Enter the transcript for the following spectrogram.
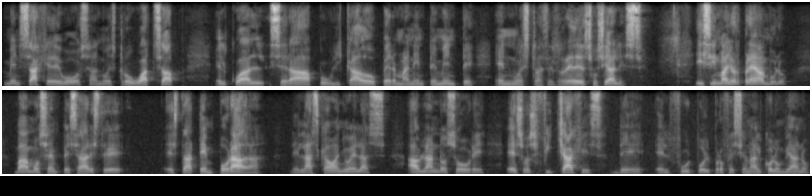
mensaje de voz a nuestro WhatsApp, el cual será publicado permanentemente en nuestras redes sociales. Y sin mayor preámbulo, vamos a empezar este, esta temporada de las cabañuelas hablando sobre esos fichajes del fútbol profesional colombiano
